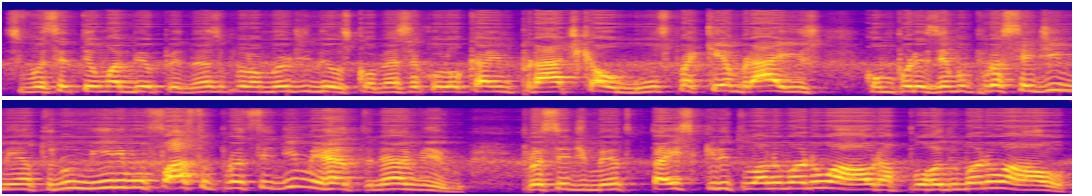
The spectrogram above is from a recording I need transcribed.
se você tem uma biopedância, pelo amor de Deus, comece a colocar em prática alguns para quebrar isso. Como, por exemplo, o procedimento. No mínimo, faça o procedimento, né, amigo? Procedimento que está escrito lá no manual, na porra do manual.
